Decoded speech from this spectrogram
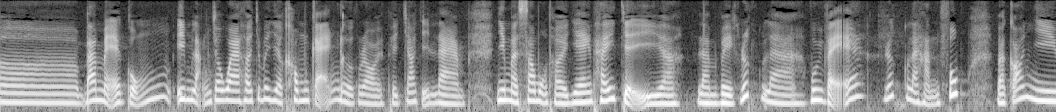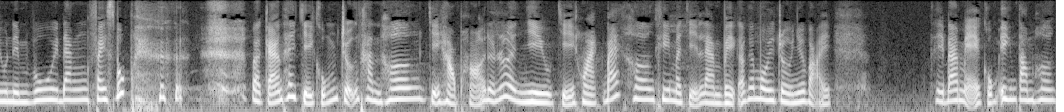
uh, ba mẹ cũng im lặng cho qua thôi chứ bây giờ không cản được rồi thì cho chị làm. Nhưng mà sau một thời gian thấy chị à, làm việc rất là vui vẻ rất là hạnh phúc và có nhiều niềm vui đăng facebook. Và cảm thấy chị cũng trưởng thành hơn chị học hỏi được rất là nhiều chị hoạt bát hơn khi mà chị làm việc ở cái môi trường như vậy. Thì ba mẹ cũng yên tâm hơn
